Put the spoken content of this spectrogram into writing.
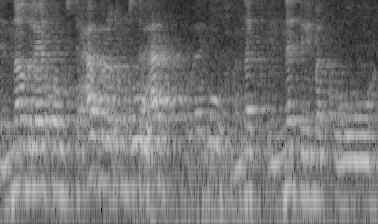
النظر يا اخوه مستحب ولا غير مستحب؟ النذر مكروه.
